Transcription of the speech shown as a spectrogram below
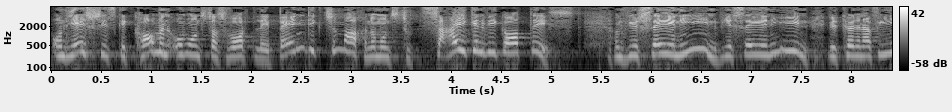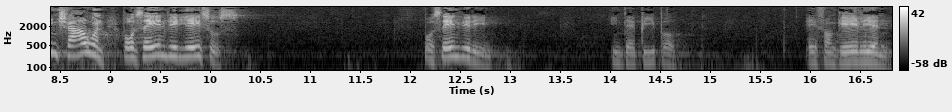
Und Jesus ist gekommen, um uns das Wort lebendig zu machen, um uns zu zeigen, wie Gott ist. Und wir sehen ihn, wir sehen ihn, wir können auf ihn schauen. Wo sehen wir Jesus? Wo sehen wir ihn? In der Bibel. Evangelien.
